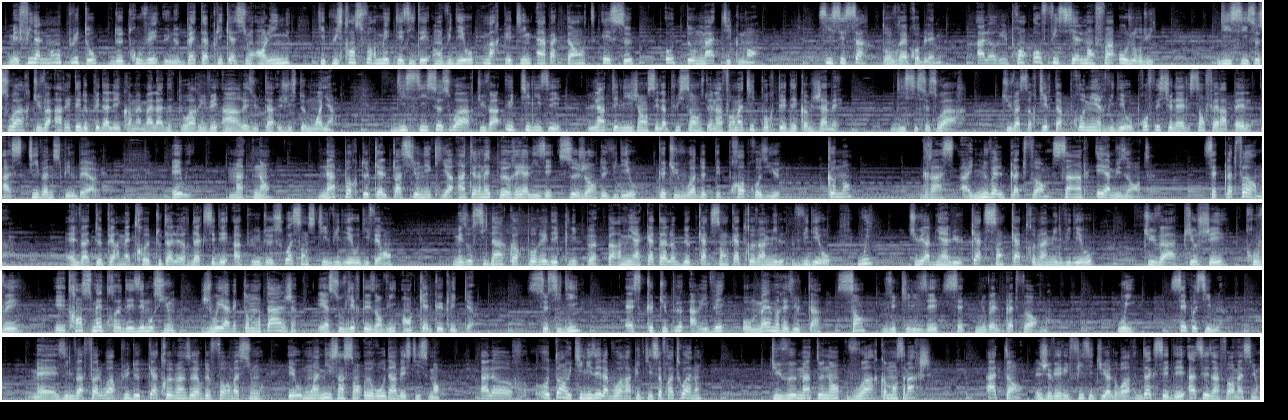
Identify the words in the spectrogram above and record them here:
mais finalement plutôt de trouver une bête application en ligne qui puisse transformer tes idées en vidéos marketing impactantes et ce, automatiquement. Si c'est ça ton vrai problème, alors il prend officiellement fin aujourd'hui. D'ici ce soir, tu vas arrêter de pédaler comme un malade pour arriver à un résultat juste moyen. D'ici ce soir, tu vas utiliser l'intelligence et la puissance de l'informatique pour t'aider comme jamais. D'ici ce soir, tu vas sortir ta première vidéo professionnelle sans faire appel à Steven Spielberg. Et oui, maintenant, n'importe quel passionné qui a Internet peut réaliser ce genre de vidéo que tu vois de tes propres yeux. Comment? Grâce à une nouvelle plateforme simple et amusante. Cette plateforme, elle va te permettre tout à l'heure d'accéder à plus de 60 styles vidéo différents, mais aussi d'incorporer des clips parmi un catalogue de 480 000 vidéos. Oui, tu as bien lu 480 000 vidéos. Tu vas piocher, trouver et transmettre des émotions, jouer avec ton montage et assouvir tes envies en quelques clics. Ceci dit, est-ce que tu peux arriver au même résultat sans utiliser cette nouvelle plateforme? Oui, c'est possible. Mais il va falloir plus de 80 heures de formation et au moins 1500 euros d'investissement. Alors, autant utiliser la voie rapide qui s'offre à toi, non? Tu veux maintenant voir comment ça marche? Attends, je vérifie si tu as le droit d'accéder à ces informations.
